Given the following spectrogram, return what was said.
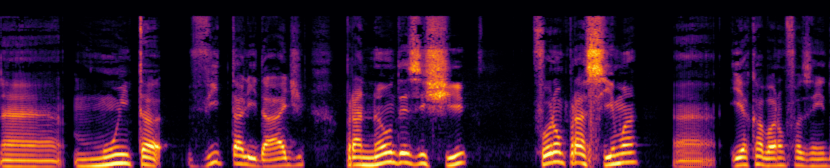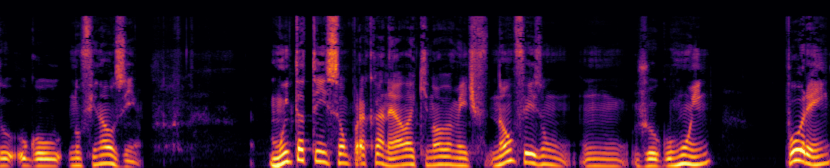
é, muita vitalidade para não desistir, foram para cima é, e acabaram fazendo o gol no finalzinho. Muita atenção para Canela, que novamente não fez um, um jogo ruim, porém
